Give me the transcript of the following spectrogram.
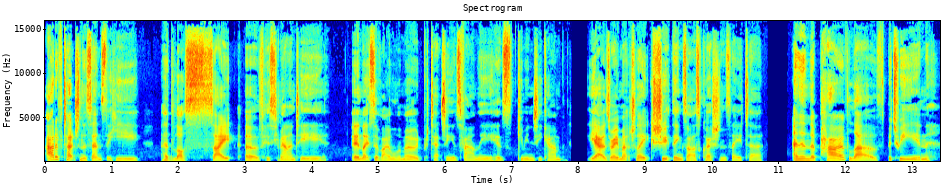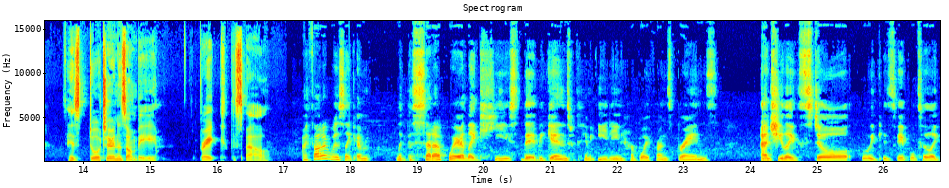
out of touch in the sense that he had lost sight of his humanity in like survival mode, protecting his family, his community camp. Yeah, it was very much like shoot things, ask questions later. And then the power of love between his daughter and a zombie break the spell. I thought it was like um like the setup where like he's it begins with him eating her boyfriend's brains and she like still like is able to like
